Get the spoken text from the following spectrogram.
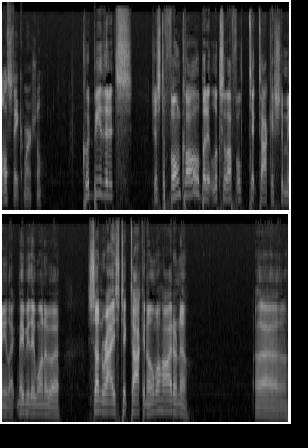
Allstate commercial. could be that it's just a phone call, but it looks awful TikTokish to me. Like maybe they want to uh, Sunrise TikTok in Omaha? I don't know. Uh,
